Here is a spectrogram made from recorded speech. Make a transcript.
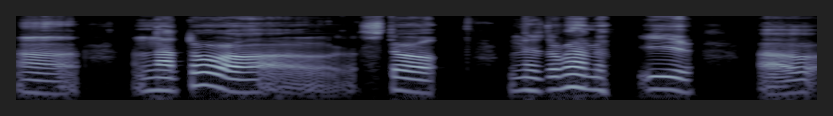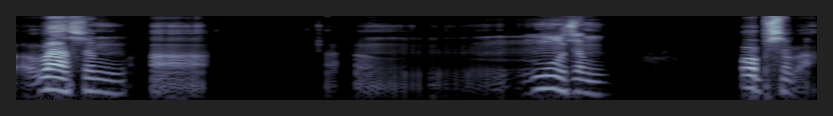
а, на то, что между вами и э, вашим мужем общего.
